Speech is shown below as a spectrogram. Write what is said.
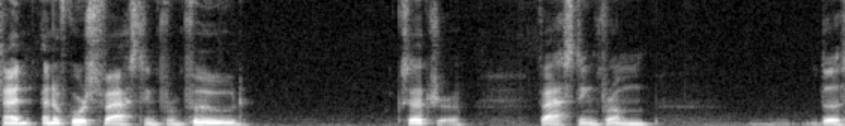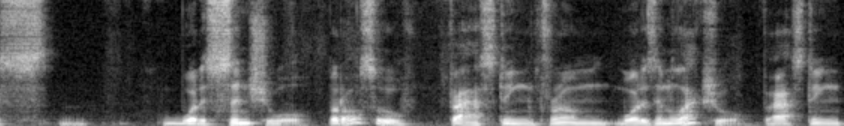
And and of course fasting from food, etc. Fasting from the what is sensual, but also fasting from what is intellectual, fasting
